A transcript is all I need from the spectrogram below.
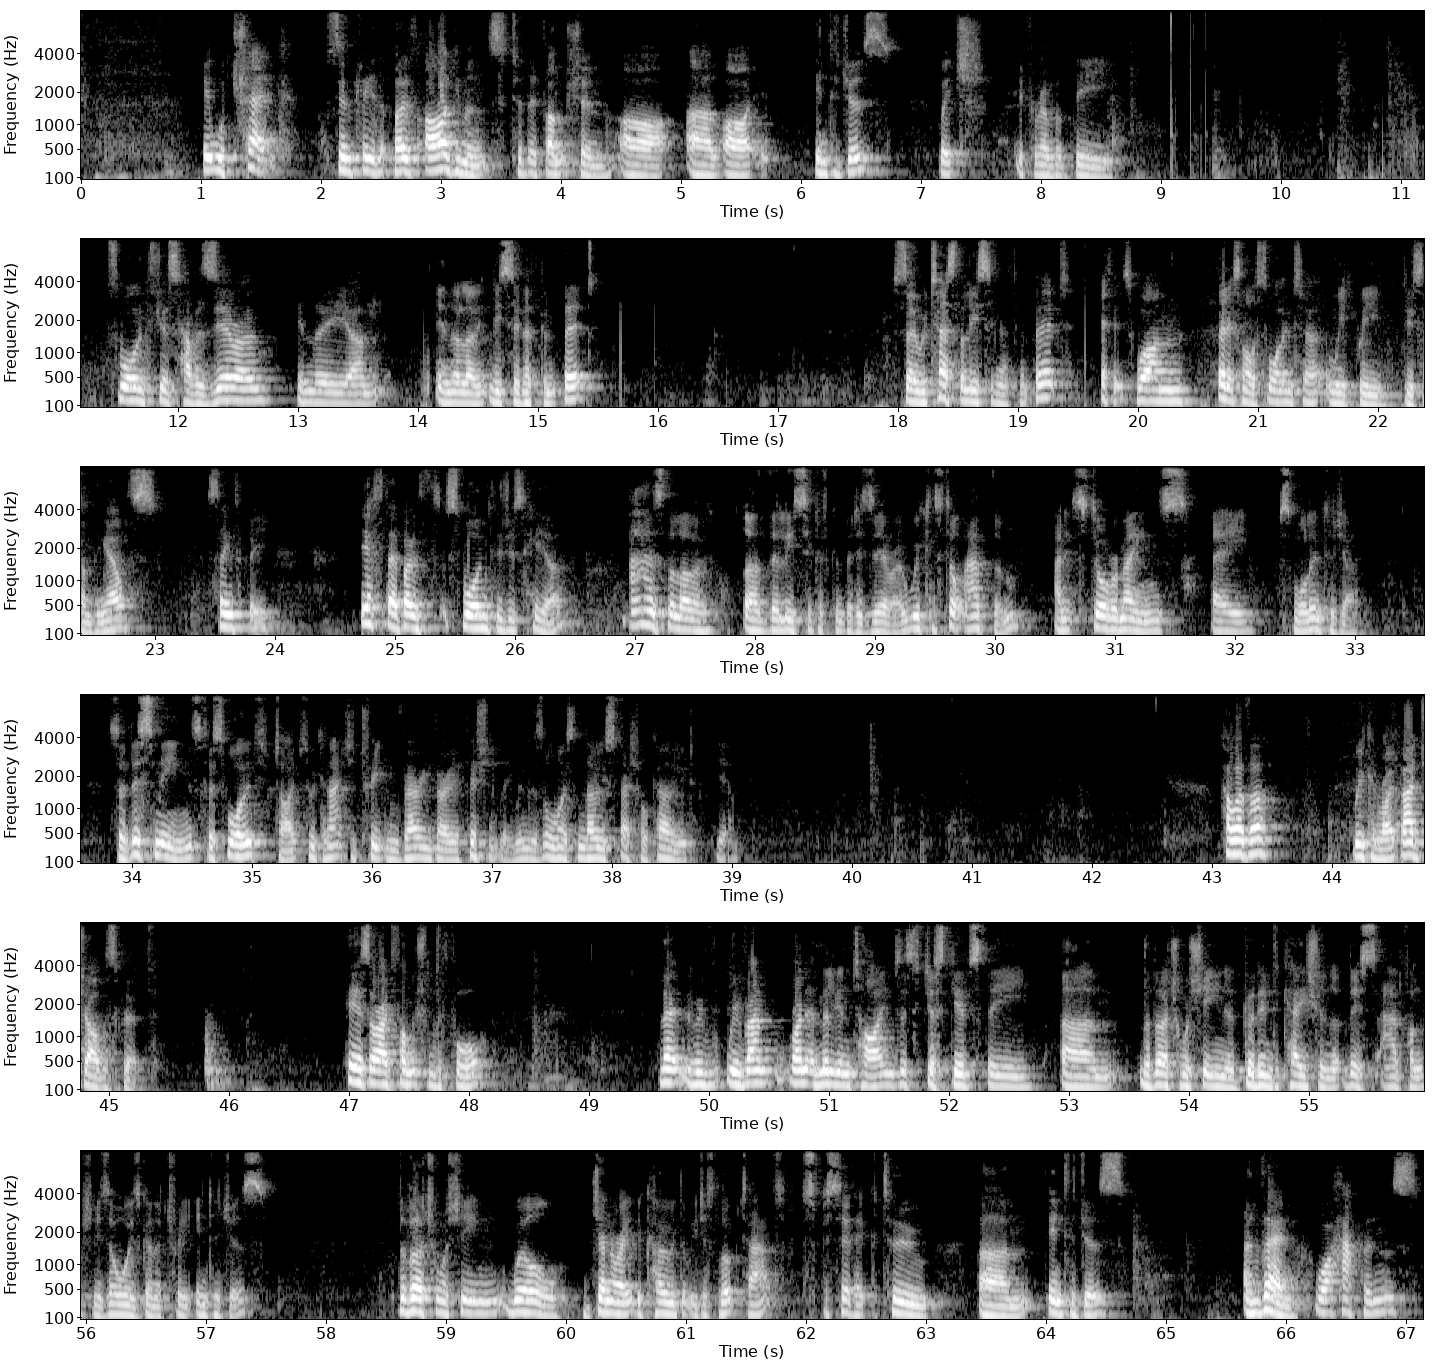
it will check simply that both arguments to the function are, uh, are integers, which, if you remember, the small integers have a zero in the, um, in the least significant bit. So we test the least significant bit. If it's one, then it's not a small integer, and we, we do something else. Same for b. If they're both small integers here, as the lower, uh, the least significant bit is zero, we can still add them and it still remains a small integer. So this means for small integer types, we can actually treat them very, very efficiently when there's almost no special code here. However, we can write bad JavaScript. Here's our add function before. We've, run it a million times. This just gives the, um, the virtual machine a good indication that this add function is always going to treat integers the virtual machine will generate the code that we just looked at, specific to um, integers. And then what happens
